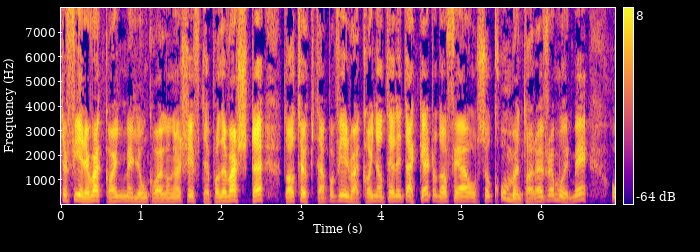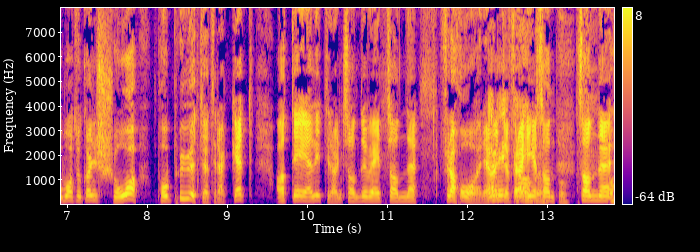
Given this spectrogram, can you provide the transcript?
til fire ukene mellom hver gang jeg skifter på det verste. Da tykte jeg på fire ukene at det er litt ekkelt, og da får jeg også kommentarer fra mor mi om at hun kan se på putetrekket at det er litt sånn, du vet, sånn eh, fra håret, vet du, fra jeg har sånn, sånn eh,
